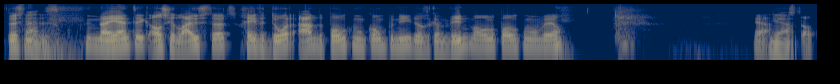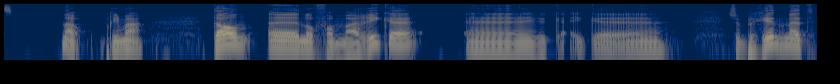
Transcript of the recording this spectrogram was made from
Dus Ja, Niantic, als je luistert, geef het door aan de Pokémon Company dat ik een windmolen Pokémon wil. ja, Ja. dus dat. Nou, prima. Dan eh, nog van Marieke. Eh, even kijken. Ze begint met...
